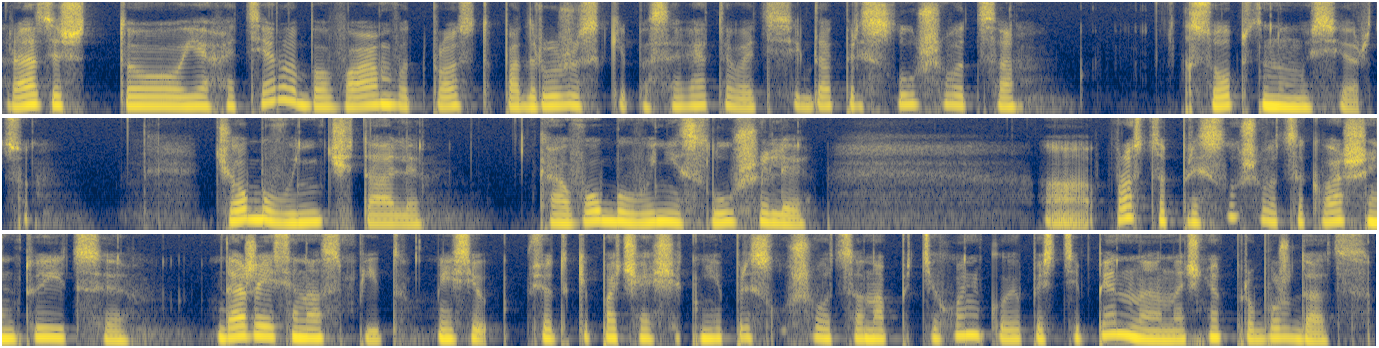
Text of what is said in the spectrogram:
Разве что я хотела бы вам вот просто по-дружески посоветовать всегда прислушиваться к собственному сердцу. Чего бы вы ни читали, кого бы вы ни слушали, а, просто прислушиваться к вашей интуиции. Даже если она спит, если все-таки почаще к ней прислушиваться, она потихоньку и постепенно начнет пробуждаться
